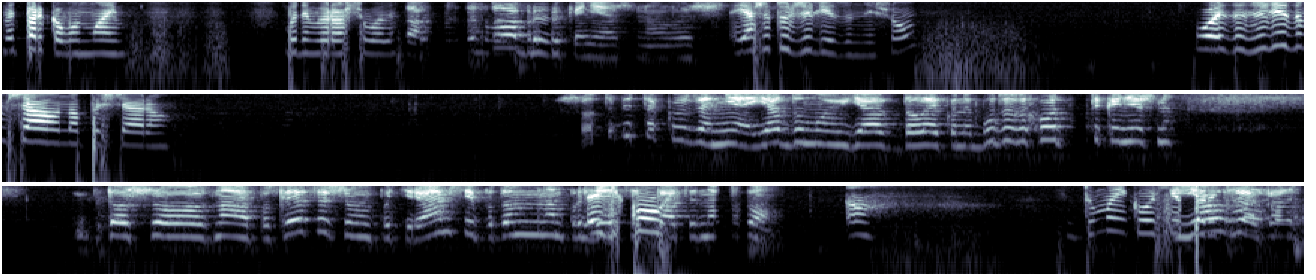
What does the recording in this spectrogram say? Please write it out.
Ми тепер кавун маємо. Будемо вирощувати. Так, це добре, конечно, ви ж. Я ще тут желізо знайшов. Ой, за желізом ще одна пещера. Що тобі так везе? Ні, я думаю, я далеко не буду заходити, конечно. То, що знаю последствия, що ми потеряємося, і потім нам прийдеться якого- искати наш дом. Думаю, І хіпер... я вже, кажуть,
